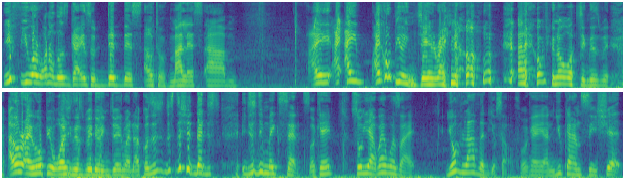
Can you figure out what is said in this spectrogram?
if you are one of those guys who did this out of malice um I, I, I hope you're in jail right now, and I hope you're not watching this video. I, I hope you're watching this video in jail right now, cause this, this, this shit that just it just didn't make sense. Okay, so yeah, where was I? You've lathered yourself, okay, and you can't see shit.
